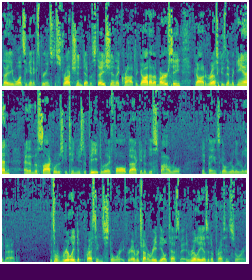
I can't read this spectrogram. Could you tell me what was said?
They once again experience destruction, devastation. They cry out to God out of mercy. God rescues them again, and then the cycle just continues to repeat to where they fall back into this spiral and things go really, really bad. It's a really depressing story. If you're ever trying to read the Old Testament, it really is a depressing story.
